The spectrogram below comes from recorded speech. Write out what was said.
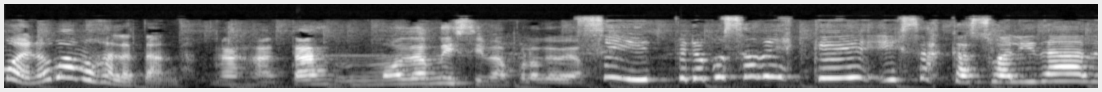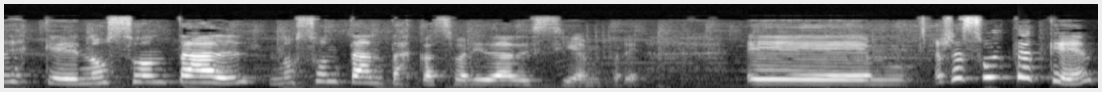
Bueno, vamos a la tanda. Ajá, estás modernísima por lo que veo. Sí, pero vos sabés que esas casualidades que no son tal, no son tantas casualidades siempre. Eh, resulta que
